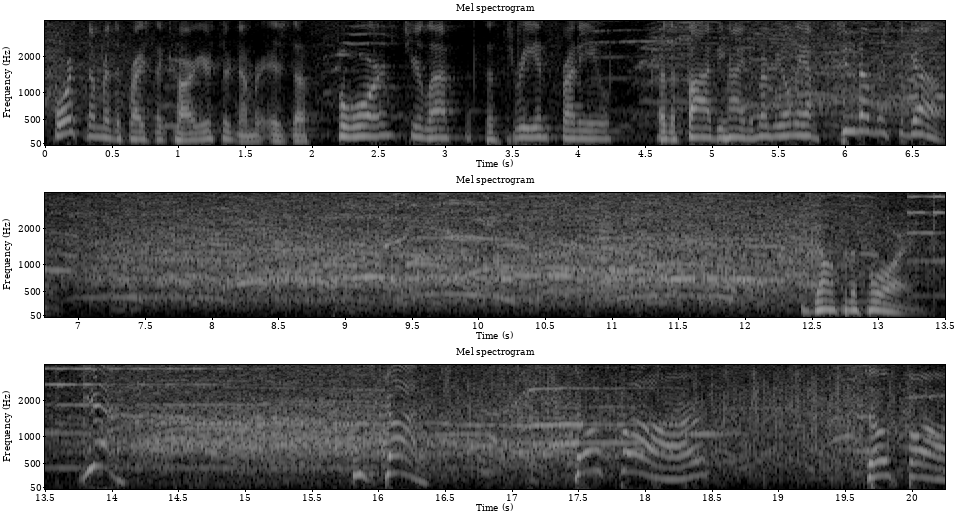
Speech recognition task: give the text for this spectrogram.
fourth number of the price of the car, your third number, is the four to your left, the three in front of you, or the five behind you. Remember, you only have two numbers to go. He's going for the four. Yes! He's got it. So far, so far,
